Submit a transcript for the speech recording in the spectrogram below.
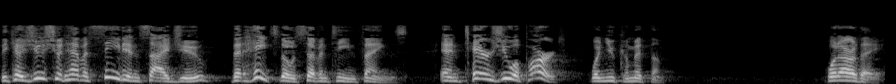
Because you should have a seed inside you that hates those 17 things and tears you apart when you commit them. What are they?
